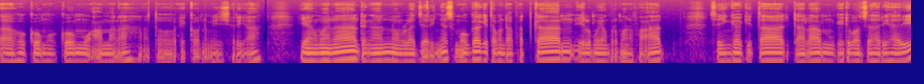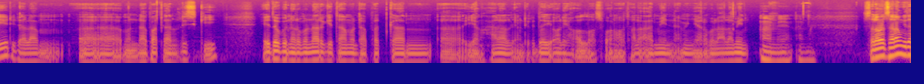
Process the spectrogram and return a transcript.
uh, hukum-hukum muamalah atau ekonomi syariah yang mana dengan mempelajarinya semoga kita mendapatkan ilmu yang bermanfaat sehingga kita di dalam kehidupan sehari-hari di dalam uh, mendapatkan rizki itu benar-benar kita mendapatkan uh, yang halal yang diridhoi oleh Allah Subhanahu wa taala. Amin. Amin ya rabbal alamin. Amin. Amin. Salawat salam kita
